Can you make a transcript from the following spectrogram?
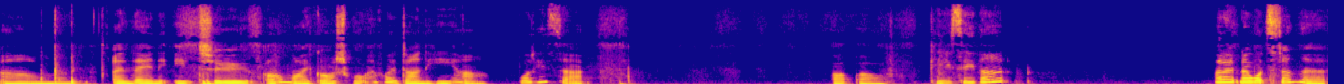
Um, and then into, oh my gosh, what have I done here? What is that? Uh-oh. Can you see that? I don't know what's done that.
